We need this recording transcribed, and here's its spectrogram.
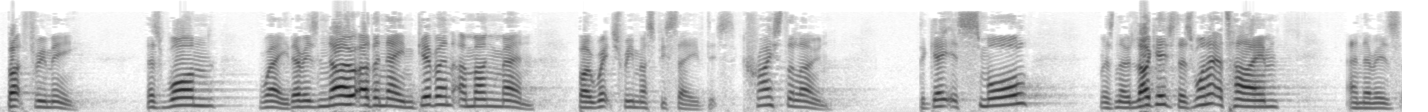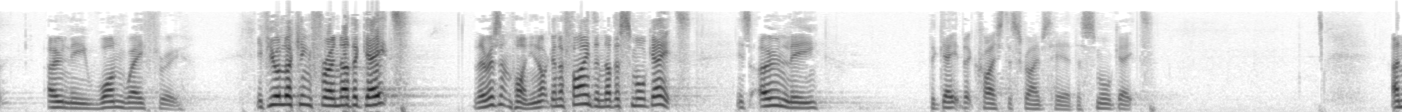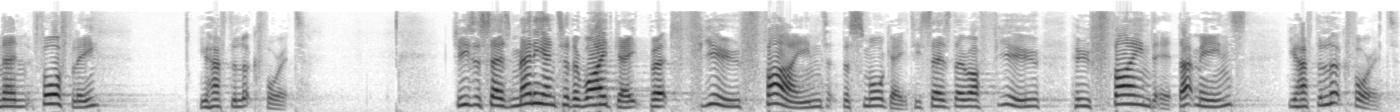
but through me. There's one way. There is no other name given among men by which we must be saved. It's Christ alone. The gate is small. There's no luggage. There's one at a time. And there is only one way through. If you're looking for another gate, there isn't one. You're not going to find another small gate. It's only the gate that Christ describes here, the small gate. And then, fourthly, you have to look for it. Jesus says, Many enter the wide gate, but few find the small gate. He says there are few who find it. That means you have to look for it.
